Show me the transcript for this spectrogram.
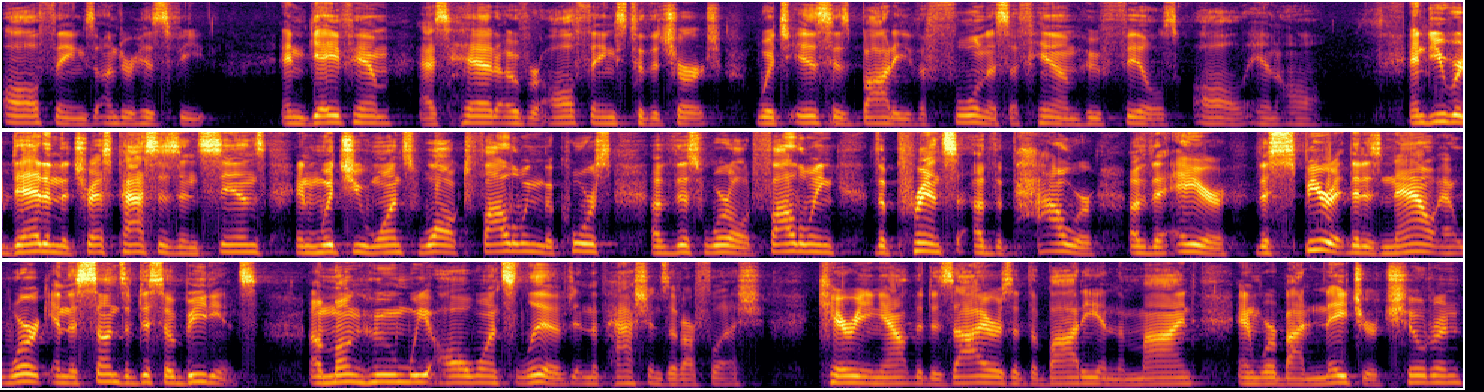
all things under his feet and gave him as head over all things to the church, which is his body, the fullness of him who fills all in all. And you were dead in the trespasses and sins in which you once walked, following the course of this world, following the prince of the power of the air, the spirit that is now at work in the sons of disobedience, among whom we all once lived in the passions of our flesh carrying out the desires of the body and the mind, and were by nature children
